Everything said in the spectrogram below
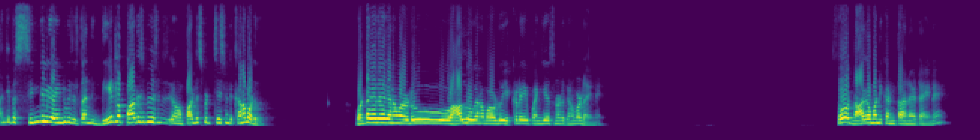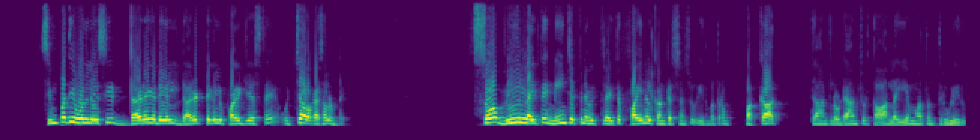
అని చెప్పి సింగిల్గా ఇండివిజువల్ తను దేంట్లో పార్టిసిపేషన్ పార్టిసిపేట్ చేసినట్టు కనబడదు. వంటగదే కనబడాడు హాల్లో కనబడాడు ఎక్కడ పనిచేస్తున్నాడు పని చేస్తున్నాడు కనబడు ఆయనే. సో నాగమణి కంట అనేట ఆయనే సింపతి వదిలేసి డైరెక్ట్ డైరెక్ట్గా వెళ్ళి ఫైట్ చేస్తే వచ్చే అవకాశాలు ఉంటాయి. సో వీళ్ళైతే నేను చెప్పిన వ్యక్తులు అయితే ఫైనల్ కంటెస్టెంట్స్ ఇది మాత్రం పక్కా దాంట్లో డ్యామ్ షూర్ తాన్లో ఏం మాత్రం తిరుగులేదు.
